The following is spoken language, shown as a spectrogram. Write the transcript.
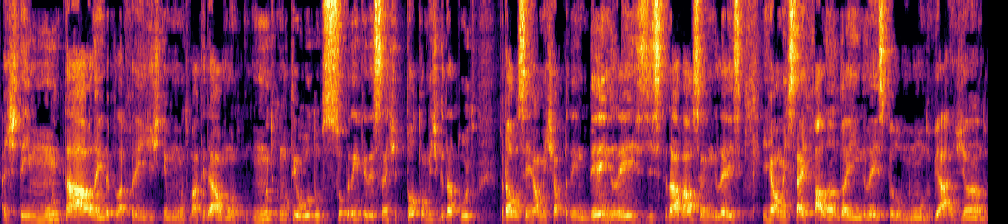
a gente tem muita aula ainda pela frente, a gente tem muito material, muito, muito conteúdo super interessante, totalmente gratuito, para você realmente aprender inglês, destravar o seu inglês e realmente sair falando aí inglês pelo mundo, viajando,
